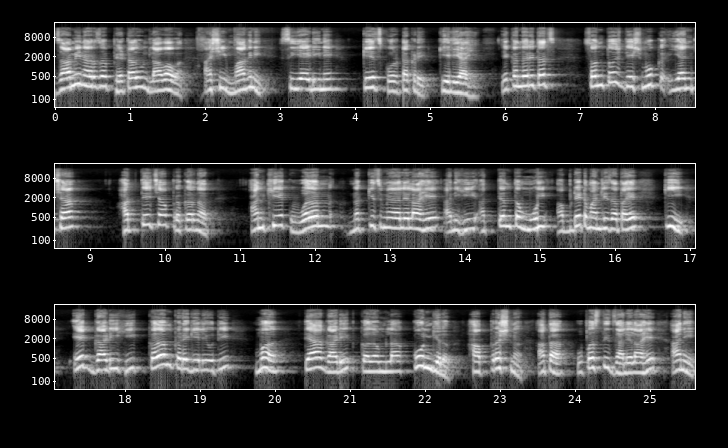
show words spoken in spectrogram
जामीन अर्ज फेटाळून लावावा अशी मागणी सी आय डीने केज कोर्टाकडे केली आहे. एकंदरीतच संतोष देशमुख यांच्या हत्येच्या प्रकरणात आणखी एक वळण नक्कीच मिळालेलं आहे आणि ही अत्यंत मोठी अपडेट मानली जात आहे की एक गाडी ही कळमकडे गेली होती. मग त्या गाडीत कळमला कोण गेलं? हा प्रश्न आता उपस्थित झालेला आहे आणि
